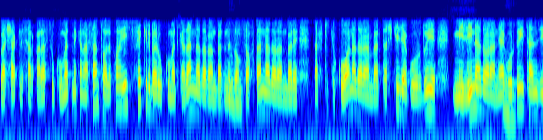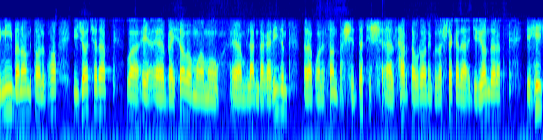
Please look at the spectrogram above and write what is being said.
به شکل سرپرست حکومت می‌کنن اصلا طالب ها هیچ فکری بر حکومت کردن ندارن بر نظام ساختن ندارن بر تفکیک قوا ندارن بر تشکیل یک اردوی ملی ندارن. یک اردوی تنظیمی به نام طالب ها ایجاد شده. و به حساب مو لندغریزم در افغانستان به شدتش از هر دوران گذشته که در جریان داره که هیچ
